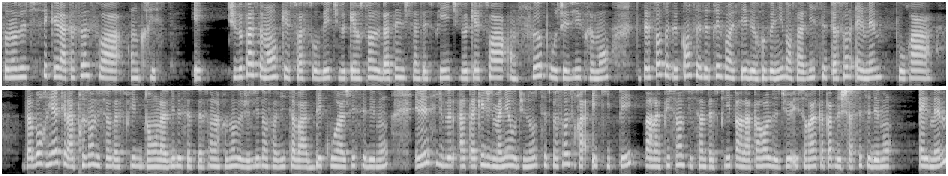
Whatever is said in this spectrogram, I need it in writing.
ton objectif c'est que la personne soit en Christ et tu veux pas seulement qu'elle soit sauvée, tu veux qu'elle reçoive le baptême du Saint-Esprit, tu veux qu'elle soit en feu pour Jésus vraiment, de telle sorte que quand ces esprits vont essayer de revenir dans sa vie, cette personne elle-même pourra D'abord, rien que la présence du Saint-Esprit dans la vie de cette personne, la présence de Jésus dans sa vie, ça va décourager ces démons. Et même s'ils veulent attaquer d'une manière ou d'une autre, cette personne sera équipée par la puissance du Saint-Esprit, par la parole de Dieu, et sera capable de chasser ces démons elle-même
